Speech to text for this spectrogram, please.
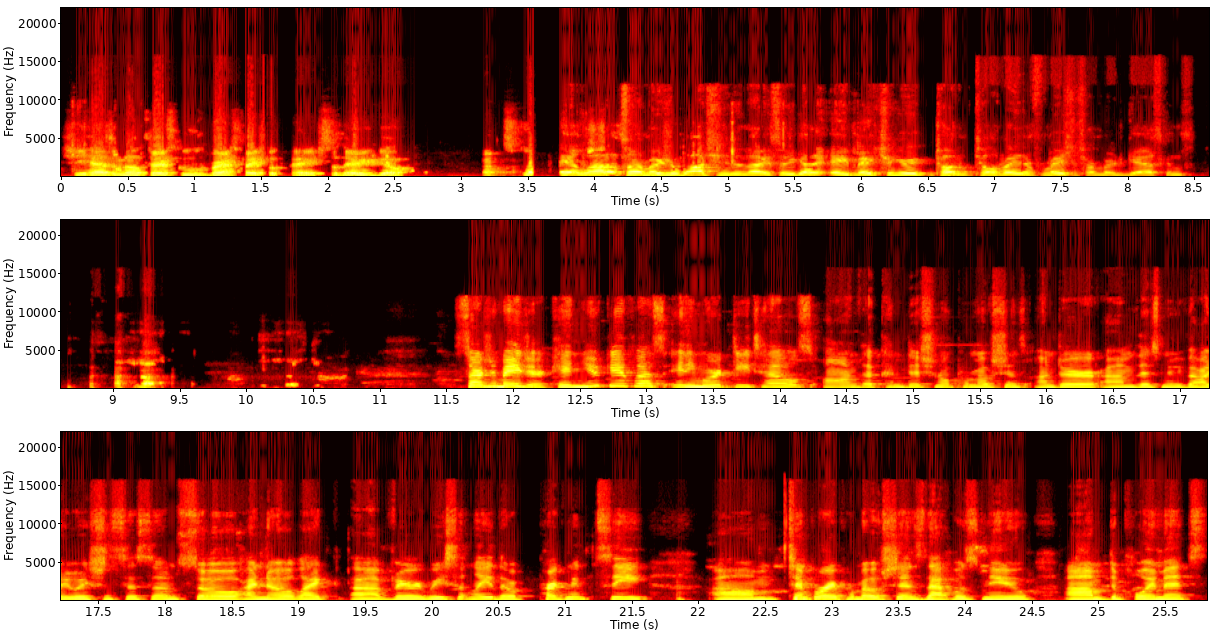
she has a military schools branch Facebook page. So there you go. Hey, a lot of Sergeant Major watching tonight, so you got to hey make sure you're telling telling right information, Sergeant Major Gaskins. yeah. Sergeant Major, can you give us any more details on the conditional promotions under um, this new evaluation system? So I know, like uh, very recently, the pregnancy um, temporary promotions that was new um, deployments.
